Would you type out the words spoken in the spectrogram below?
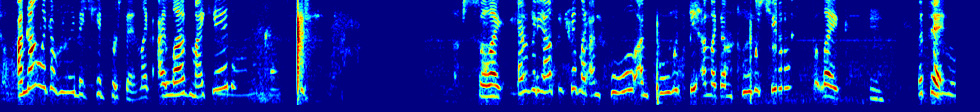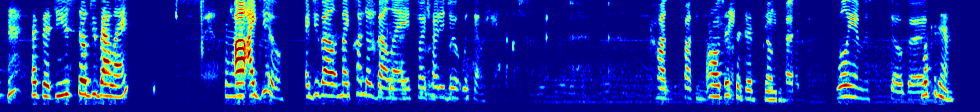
don't. I'm not like a really big kid person. Like I love my kid, I'm so so like everybody else's kid, like I'm cool. I'm cool with you. I'm like I'm cool with you, but like Mm. that's it. That's it. Do you still do ballet? Uh, I do. I do ballet. My son does ballet, so I try to do it with him. God, fucking. oh, this is a good so scene. good. William is so good. Look at him.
